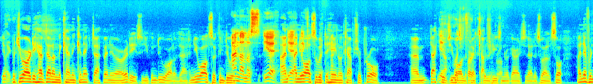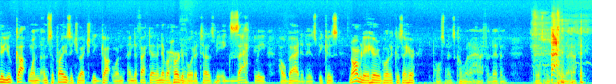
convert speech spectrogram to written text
Yeah, agree. but you already have that on the Canon Connect app anyway already, so you can do all of that, and you also can do it, And on us, yeah, and, yeah, and you like- also with the Hähnel Capture Pro, um, that Yeah, gives you all the flexibilities in regards to that as well. So I never knew you got one. I'm surprised that you actually got one, and the fact that I never heard about it tells me exactly how bad it is. Because normally I hear about it because I hear the postman's coming at half eleven. Postman's coming at half.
